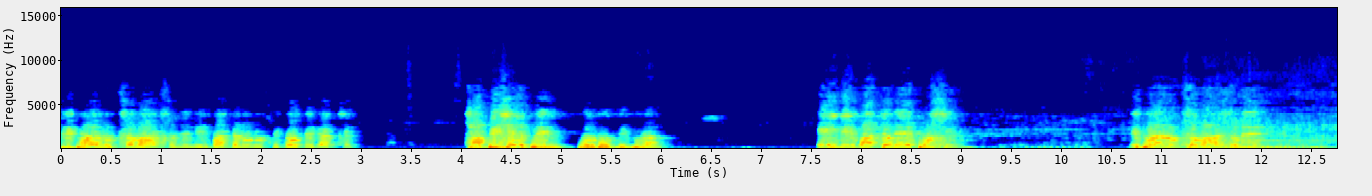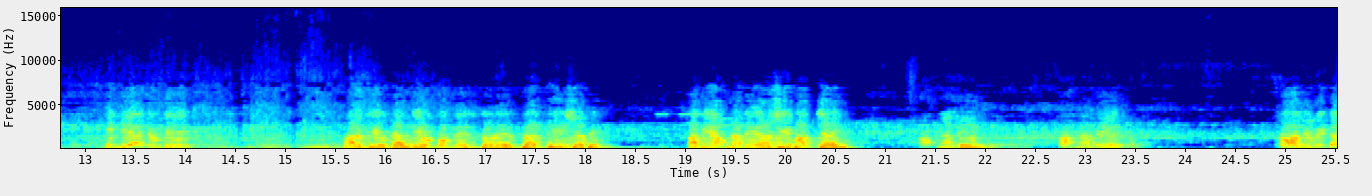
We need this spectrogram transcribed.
ত্রিপুরা লোকসভা আসনে নির্বাচন অনুষ্ঠিত হতে যাচ্ছে। ছাব্বিশে এপ্রিল পূর্ব ত্রিপুরা। এই নির্বাচনে পশ্চিম ত্রিপুরা লোকসভা আসনের ইন্ডিয়া জোটে ভারতীয় জাতীয় কংগ্রেস দলের প্রার্থী হিসাবে আমি আপনাদের আশীর্বাদ চাই। আপনাদের আপনাদের সহযোগিতা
